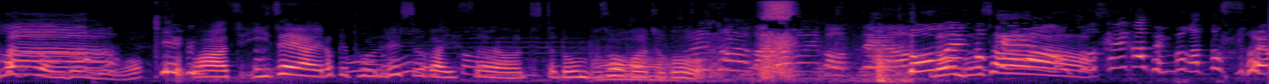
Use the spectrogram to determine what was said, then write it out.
무섭다면서요. 와, 이제야 이렇게 돌릴 수가 있어요. 진짜 너무 무서워가지고. 날아보니까 어때요? 너무 너무 무서워. 저 새가 된 것 같았어요.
